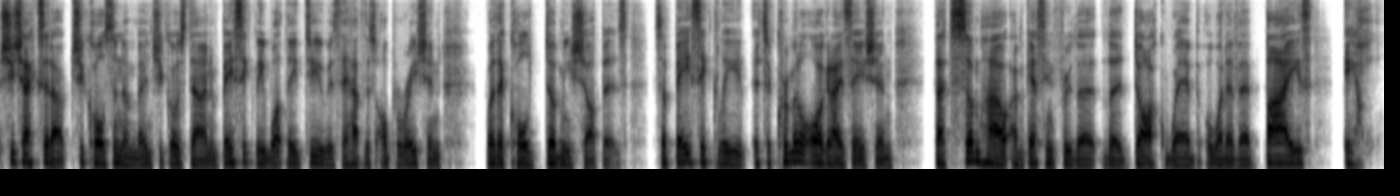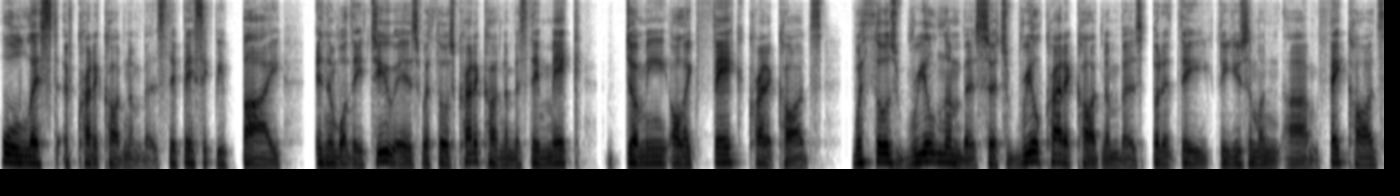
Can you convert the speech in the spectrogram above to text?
She checks it out. She calls the number and she goes down. And basically, what they do is they have this operation where they're called dummy shoppers. So basically, it's a criminal organization that somehow, I'm guessing through the, the dark web or whatever, buys a whole list of credit card numbers. They basically buy, and then what they do is with those credit card numbers, they make dummy or like fake credit cards with those real numbers. So it's real credit card numbers, but it, they they use them on um, fake cards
